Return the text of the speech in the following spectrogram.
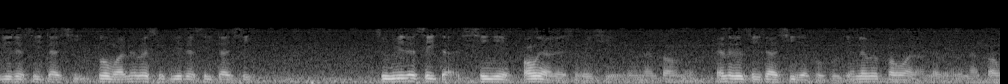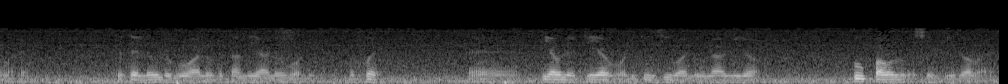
ပြည့်တဲ့စိတ်ဓာတ်ရှိသူ့မှာလည်းပဲစုပြည့်တဲ့စိတ်ဓာတ်ရှိစုပြည့်တဲ့စိတ်ဓာတ်ရှင်းချင်းပေါင်းရတယ်ဆိုလို့ရှိရင်လည်းကောင်းတယ်အဲဒီလိုစိတ်ဓာတ်ရှိတဲ့ပုဂ္ဂိုလ်လည်းပဲပေါင်းရတာလည်းပဲလည်းကောင်းပါတယ်တစ်သက်လုံးတစ်ဘဝလုံးတစ်သံဃာလုံးပေါ့လေမခွဲအဲတယောက်နဲ့တယောက်ပေါ့ဒီသူစီဝါလိုလာပြီးတော့ ပူပေါင်းလို့အဆင်ပြေတော့ပါတယ်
